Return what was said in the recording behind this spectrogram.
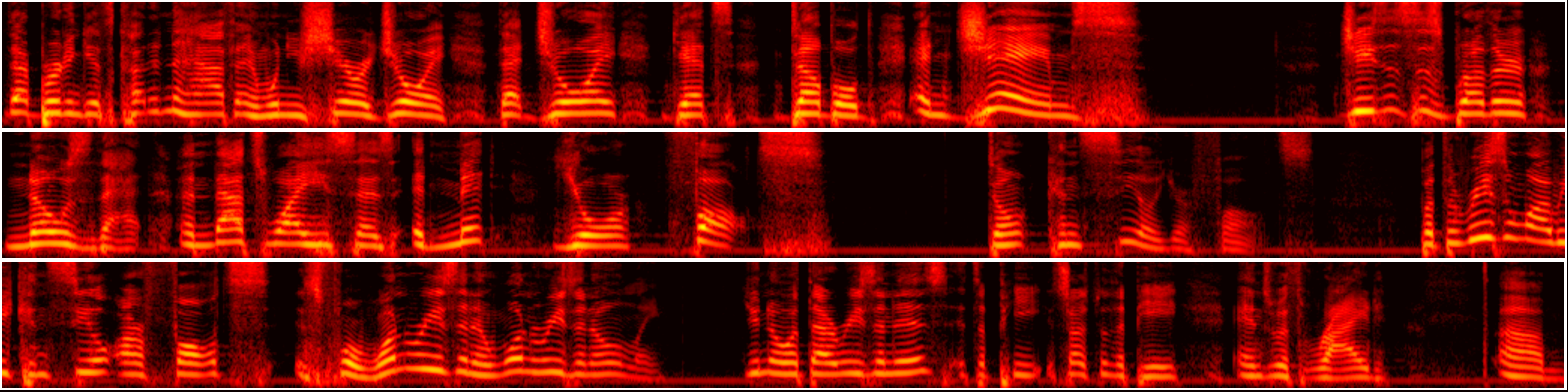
that burden gets cut in half and when you share a joy, that joy gets doubled. And James Jesus' brother knows that. And that's why he says, admit your faults. Don't conceal your faults. But the reason why we conceal our faults is for one reason and one reason only. You know what that reason is? It's a P. It starts with a P, ends with ride. Um,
